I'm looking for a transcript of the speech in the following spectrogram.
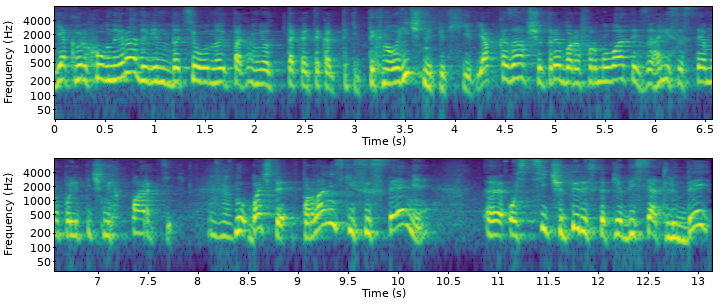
як Верховної Ради, він до цього ну, так у нього така, така, такий технологічний підхід. Я б казав, що треба реформувати взагалі систему політичних партій. Ну, бачите, в парламентській системі. е, Ось ці 450 людей,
